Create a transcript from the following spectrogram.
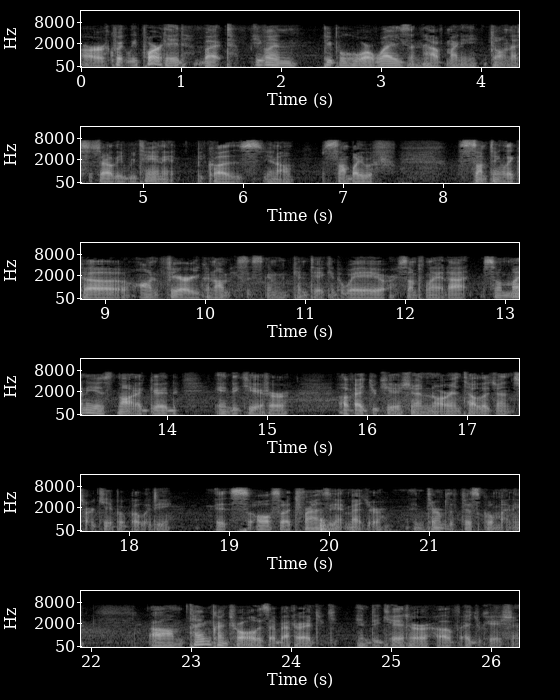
are quickly parted. But even people who are wise and have money don't necessarily retain it because, you know, somebody with something like a unfair economic system can take it away or something like that. So money is not a good indicator of education or intelligence or capability it's also a transient measure in terms of fiscal money. Um, time control is a better indicator of education.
